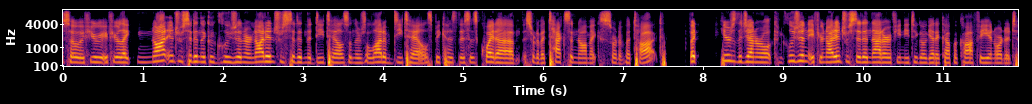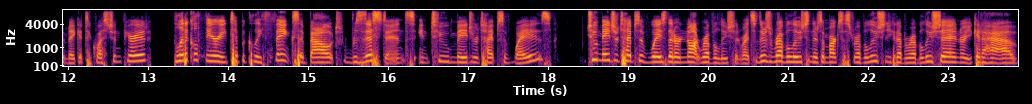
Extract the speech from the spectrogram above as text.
So if you're if you're like not interested in the conclusion or not interested in the details, and there's a lot of details because this is quite a sort of a taxonomic sort of a talk. But here's the general conclusion. If you're not interested in that, or if you need to go get a cup of coffee in order to make it to question period, political theory typically thinks about resistance in two major types of ways two major types of ways that are not revolution, right? So there's a revolution, there's a Marxist revolution, you could have a revolution, or you could have,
